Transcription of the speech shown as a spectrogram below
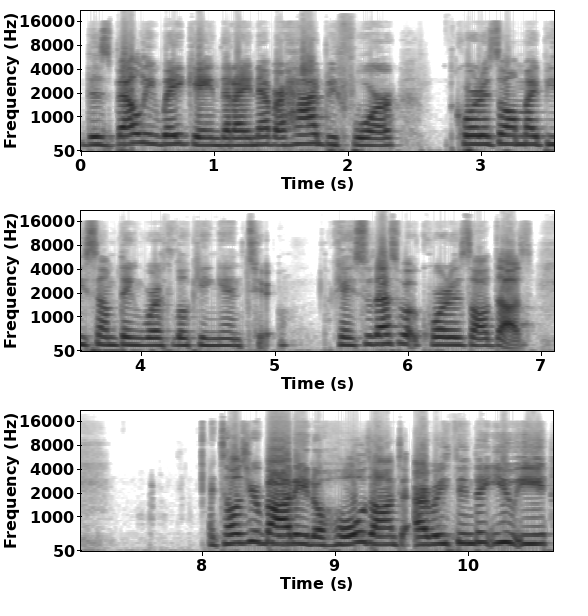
this belly weight gain that I never had before, cortisol might be something worth looking into. Okay, so that's what cortisol does. It tells your body to hold on to everything that you eat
